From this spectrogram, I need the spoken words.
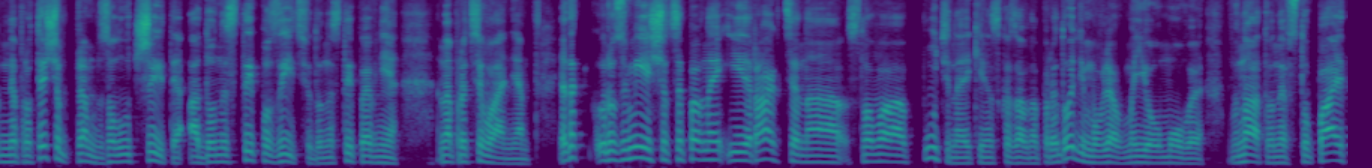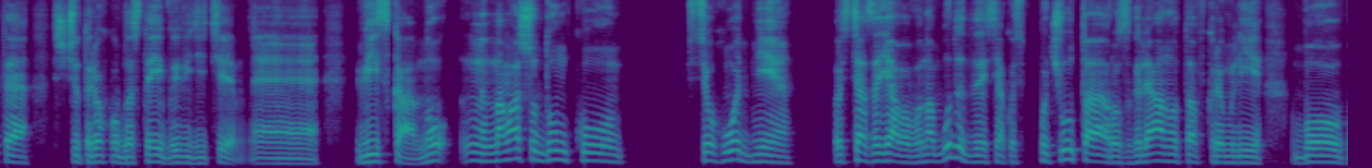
не про те, щоб прям залучити, а донести позицію, донести певні напрацювання. Я так розумію, що це певна і реакція на слова Путіна, які він сказав напередодні. Мовляв, мої умови в НАТО не вступайте з чотирьох областей. Виведіть е, війська. Ну на вашу думку, сьогодні ось ця заява вона буде десь якось почута, розглянута в Кремлі. Бо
